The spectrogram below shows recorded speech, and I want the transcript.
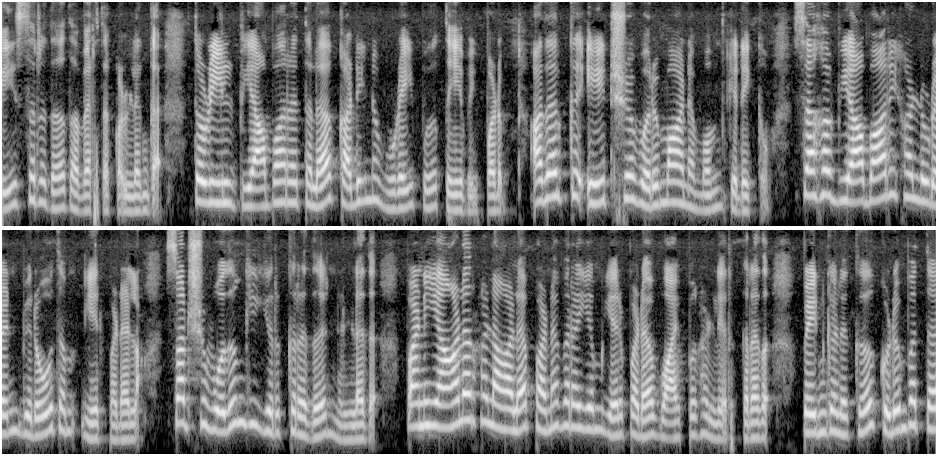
பேசுறத தவிர்த்து கொள்ளுங்க. தொழில் வியாபாரத்தில் கடின உழைப்பு தேவைப்படும். அதற்கு ஏற்ற வருமானமும் கிடைக்கும். சக வியாபாரிகளுடன் விரோதம் ஏற்படலாம். சற்று ஒதுங்கி இருக்கிறது நல்லது. பணியாளர்களால பணவரையும் ஏற்பட வாய்ப்புகள் இருக்கிறது. பெண்களுக்கு குடும்பத்தை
